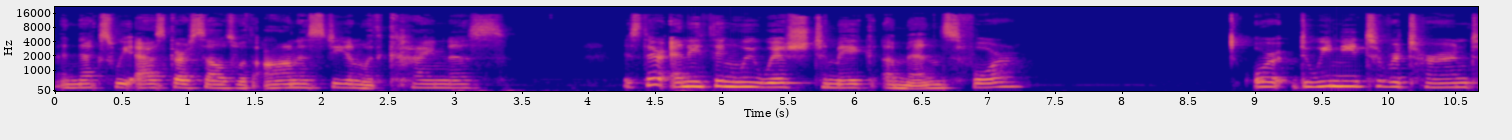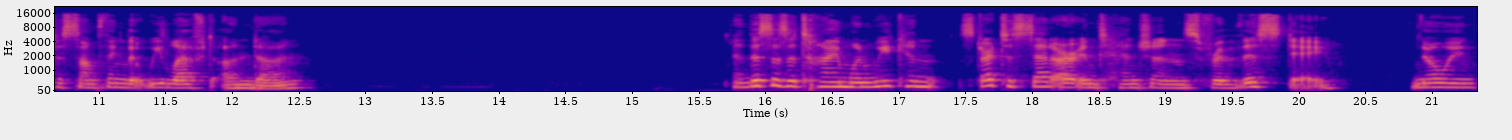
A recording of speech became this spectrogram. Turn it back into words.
And next, we ask ourselves with honesty and with kindness Is there anything we wish to make amends for? Or do we need to return to something that we left undone? And this is a time when we can start to set our intentions for this day, knowing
